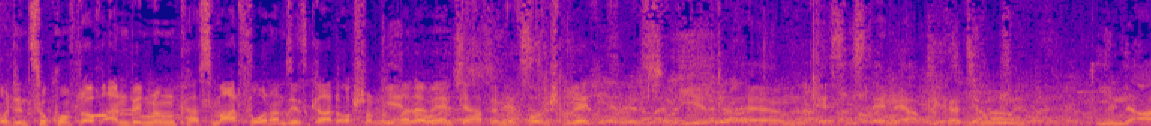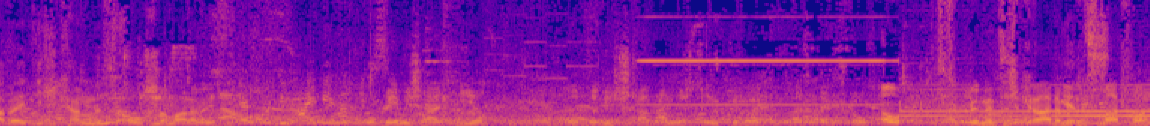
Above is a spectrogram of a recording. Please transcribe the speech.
Und in Zukunft auch Anbindungen per Smartphone, haben Sie jetzt gerade auch schon genau, mal erwähnt gehabt im Vorgespräch. Es, wird, ähm, es ist eine Applikation in Arbeit. Ich kann das auch normalerweise. Das Problem ist halt hier, der Lichtstrahl anders geleuchtet als beim Stoff. Oh, das verbindet sich gerade mit dem Smartphone.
